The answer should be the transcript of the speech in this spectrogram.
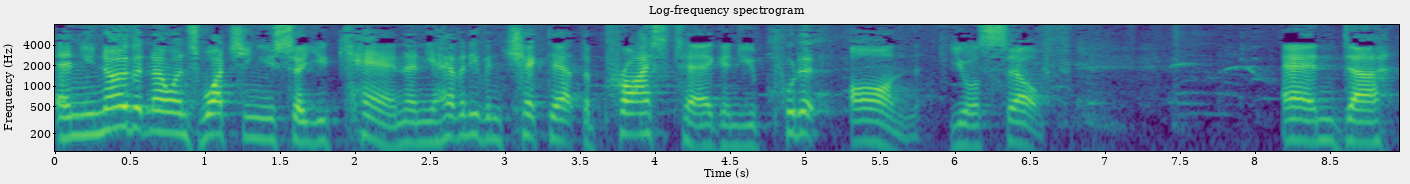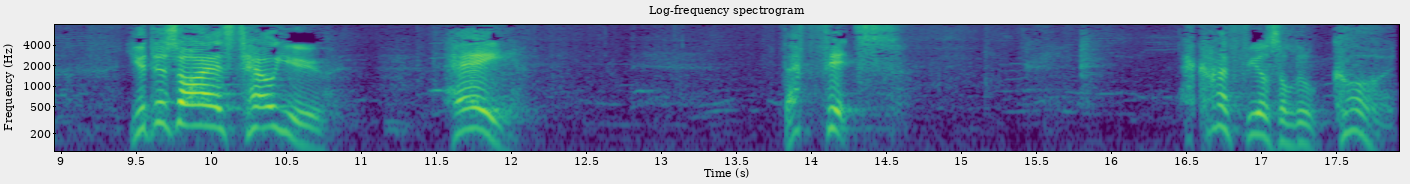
And you know that no one's watching you, so you can, and you haven't even checked out the price tag, and you put it on yourself. And uh, your desires tell you, hey, that fits. That kind of feels a little good.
